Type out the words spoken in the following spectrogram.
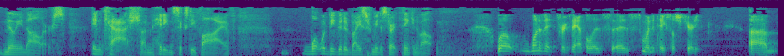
a million dollars in cash. I'm hitting 65. What would be good advice for me to start thinking about? Well, one of it, for example, is is when to take Social Security. Um,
